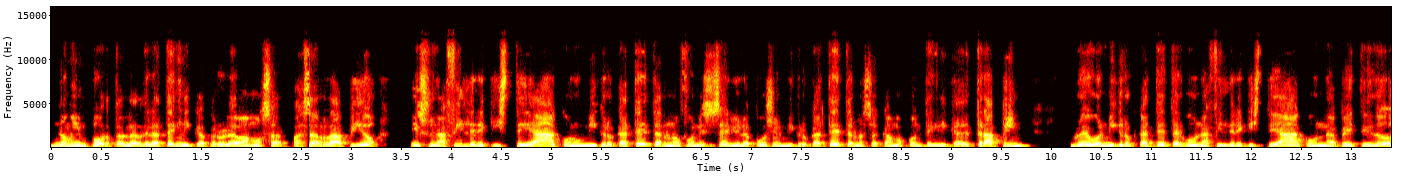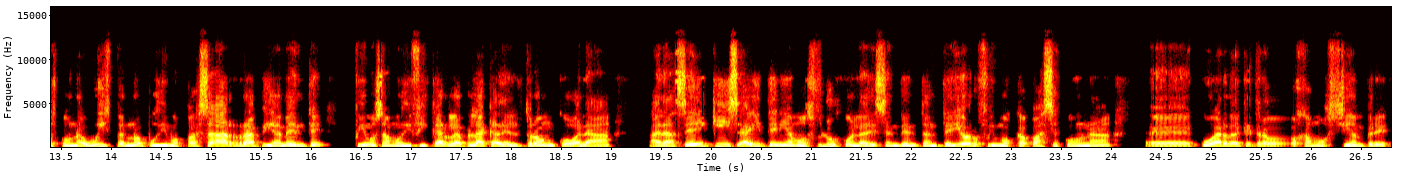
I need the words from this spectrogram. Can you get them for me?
no me importa hablar de la técnica, pero la vamos a pasar rápido. Es una Fielder XTA con un microcatéter, no fue necesario el apoyo del microcatéter, lo sacamos con técnica de trapping. Luego el microcatéter con una Fielder XTA, con una PT2, con una Whisper, no pudimos pasar rápidamente. Fuimos a modificar la placa del tronco a la, a las X, ahí teníamos flujo en la descendente anterior, fuimos capaces con una eh, cuerda que trabajamos siempre,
